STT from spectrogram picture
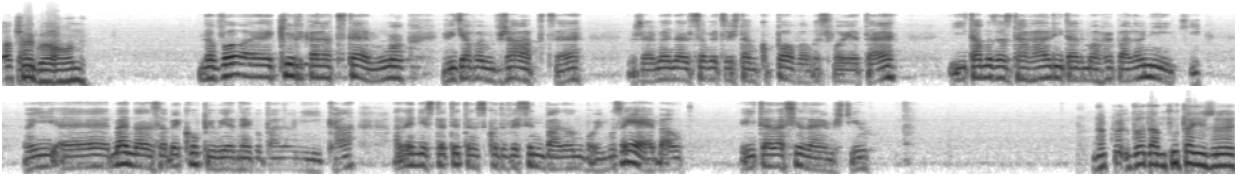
Dlaczego on? No bo e, kilka lat temu widziałem w Żabce, że Menel sobie coś tam kupował, swoje te i tam rozdawali darmowe baloniki. No i e, Menel sobie kupił jednego balonika, ale niestety ten skurwysyn balon boy mu zajebał. I teraz się zemścił. Dodam tutaj, że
